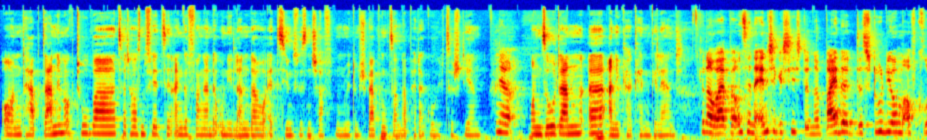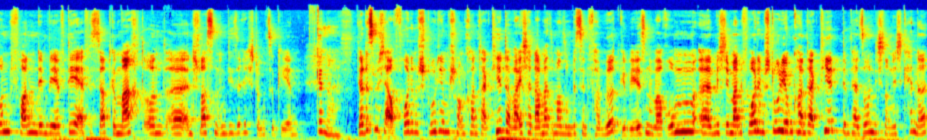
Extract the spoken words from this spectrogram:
und habe dann im Oktober 2014 angefangen an der Uni Landau Erziehungswissenschaften mit dem Schwerpunkt Sonderpädagogik zu studieren. Ja. Und so dann äh, Annika kennengelernt. Genau, weil bei uns ja eine ähnliche Geschichte. Ne? Beide das Studium aufgrund von dem BFD FSJ gemacht und äh, entschlossen in diese Richtung zu gehen. Genau. Du hattest mich ja auch vor dem Studium schon kontaktiert. Da war ich ja damals immer so ein bisschen verwirrt gewesen, warum äh, mich jemand vor dem Studium kontaktiert, den Personen, die ich noch nicht kenne.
